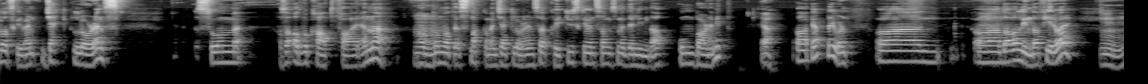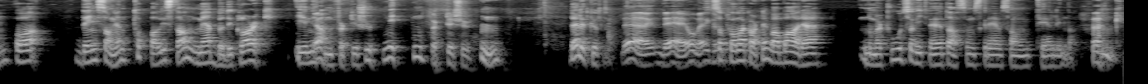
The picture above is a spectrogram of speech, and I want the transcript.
låtskriveren Jack Lawrence som Altså advokatfaren da Han på en måte snakka med Jack Lawrence og kan ikke du skrive en sang som heter Linda om barnet mitt. Ja. Og ja, det gjorde han. Og, og da var Linda fire år. Og den sangen toppa listene med Buddy Clark i 1947. 1947. Det er litt kult. Det, er, det er jo veldig kult. Så. Paul McCartney var bare nummer to, så vidt vi vet, da, som skrev sang til Linda. Ok.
